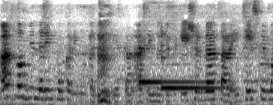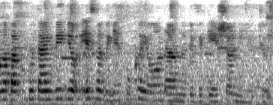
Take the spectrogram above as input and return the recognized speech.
At huwag niyo na rin pong kalimutan i-click ang ating notification bell para in case may mga bago po tayong video is mabigyan po kayo ng notification ni YouTube.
